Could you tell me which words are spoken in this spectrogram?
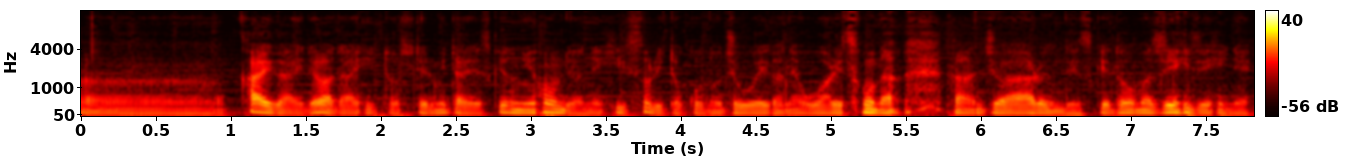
うん、海外では大ヒットしてるみたいですけど、日本ではね、ひっそりとこの上映がね、終わりそうな感じはあるんですけど、まあ、ぜひぜひね、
